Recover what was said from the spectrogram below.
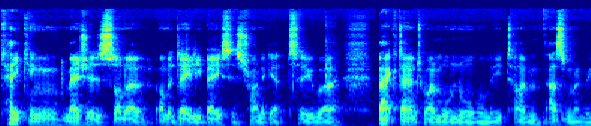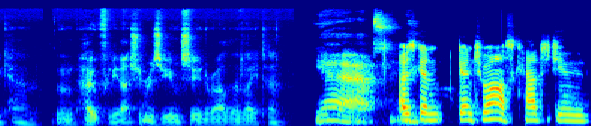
taking measures on a on a daily basis, trying to get to uh, back down to our more normal lead time as and when we can, and hopefully that should resume sooner rather than later. Yeah, absolutely. I was going going to ask, how did you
